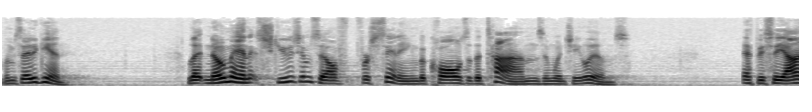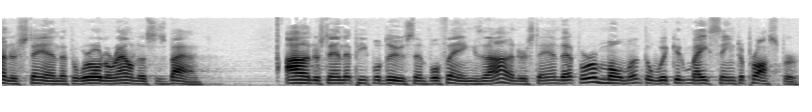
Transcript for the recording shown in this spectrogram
Let me say it again. Let no man excuse himself for sinning because of the times in which he lives. FBC, I understand that the world around us is bad. I understand that people do simple things, and I understand that for a moment the wicked may seem to prosper.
